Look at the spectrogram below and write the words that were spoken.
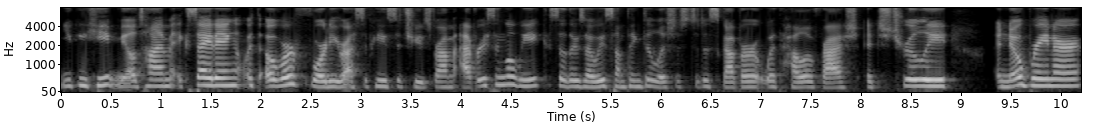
You can keep mealtime exciting with over 40 recipes to choose from every single week, so there's always something delicious to discover with HelloFresh. It's truly a no brainer.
